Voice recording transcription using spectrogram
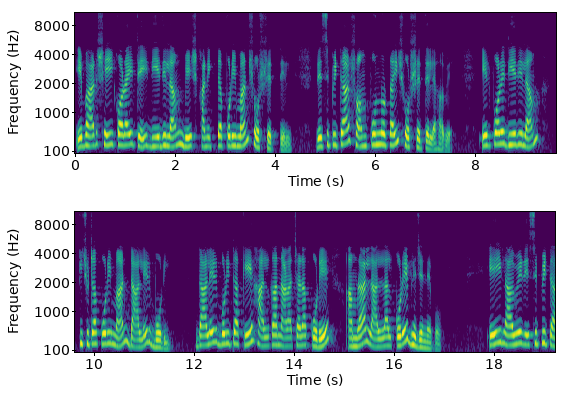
এবার সেই কড়াইতেই দিয়ে দিলাম বেশ খানিকটা পরিমাণ সর্ষের তেল। রেসিপিটা সম্পূর্ণটাই সর্ষের তেলে হবে। এরপরে দিয়ে দিলাম কিছুটা পরিমাণ ডালের বড়ি। ডালের বড়িটাকে হালকা নাড়াচাড়া করে আমরা লাল লাল করে ভেজে নেব। এই লাউয়ের রেসিপিটা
